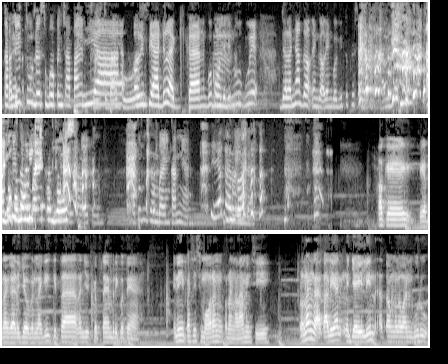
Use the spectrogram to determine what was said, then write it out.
Tapi itu udah sebuah pencapaian Iya, bagus. olimpiade lagi kan. Gue kalau Hmm. jadi lu, gue jalannya agak lenggak-lenggok gitu Chris. Aku bisa ngomong di- membayangkan guys itu. Aku bisa membayangkannya. Iya kan. Oke, karena gak ada jawaban lagi, kita lanjut ke pertanyaan berikutnya. Ini pasti semua orang pernah ngalamin sih. Pernah nggak kalian ngejailin atau ngelawan guru?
